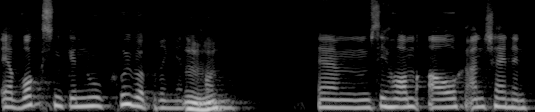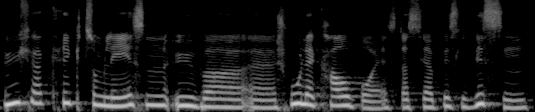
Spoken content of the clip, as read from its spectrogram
erwachsen genug rüberbringen Mhm. kann. Ähm, sie haben auch anscheinend Bücher gekriegt zum Lesen über äh, schwule Cowboys, dass sie ein bisschen wissen,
